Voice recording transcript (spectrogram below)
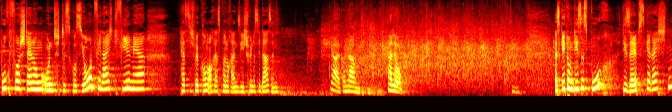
Buchvorstellung und Diskussion vielleicht viel mehr. Herzlich willkommen auch erstmal noch an Sie. Schön, dass Sie da sind. Ja, guten Abend. Hallo. Es geht um dieses Buch, Die Selbstgerechten.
